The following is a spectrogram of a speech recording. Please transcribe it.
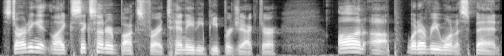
Starting at like 600 bucks for a 1080p projector, on up, whatever you want to spend,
